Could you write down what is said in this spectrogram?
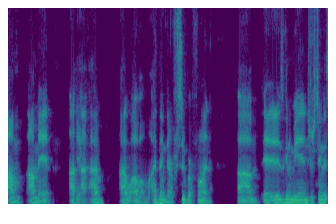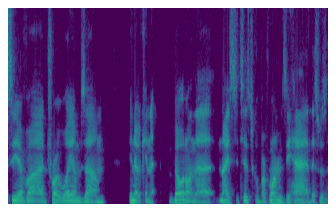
I'm I'm in. I Yeah. I, I I love them. I think they're super fun. Um, it, it is going to be interesting to see if uh, Troy Williams, um, you know, can build on the nice statistical performance he had. This was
